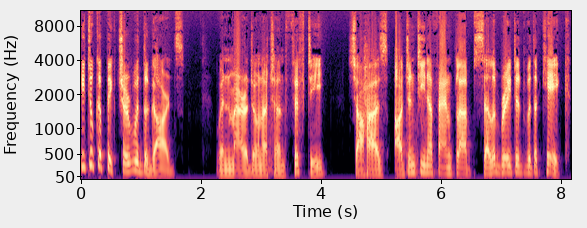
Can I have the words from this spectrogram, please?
He took a picture with the guards. When Maradona turned 50, Saha's Argentina fan club celebrated with a cake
